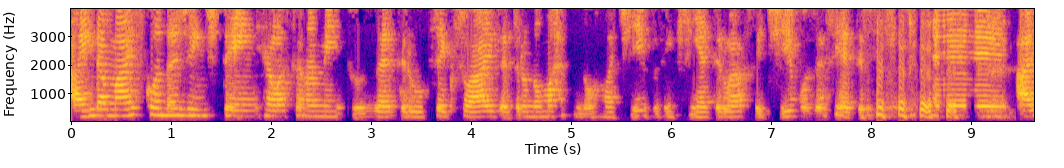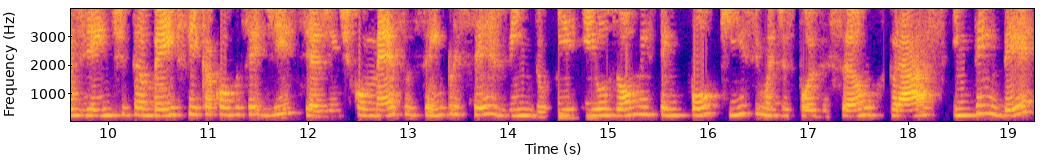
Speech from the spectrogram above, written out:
ainda mais quando a gente tem relacionamentos heterossexuais, heteronormativos, enfim, heteroafetivos, esse hétero. é, a gente também fica, como você disse, a gente começa sempre servindo. E, e os homens têm pouquíssima disposição para entender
